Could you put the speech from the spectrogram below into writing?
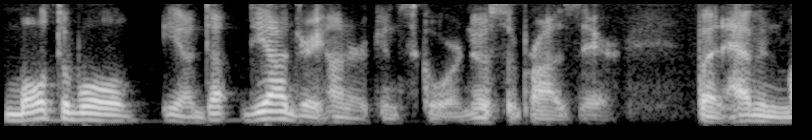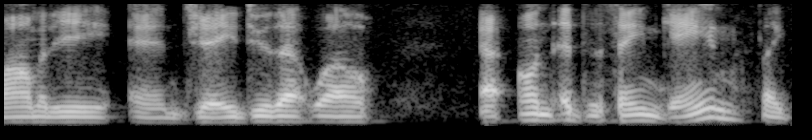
multiple. You know, De- DeAndre Hunter can score, no surprise there. But having Mamadi and Jay do that well at, on at the same game, like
